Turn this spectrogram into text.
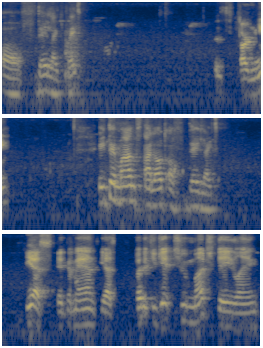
of daylight, right? Pardon me. It demands a lot of daylight. Yes, it demands yes, but if you get too much day length,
